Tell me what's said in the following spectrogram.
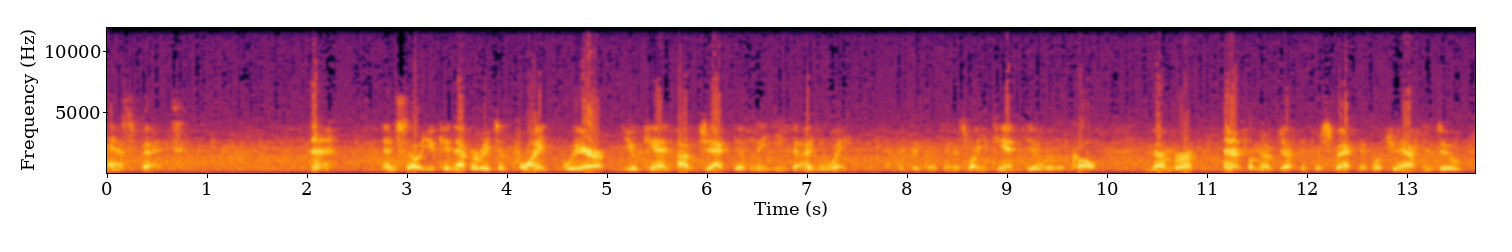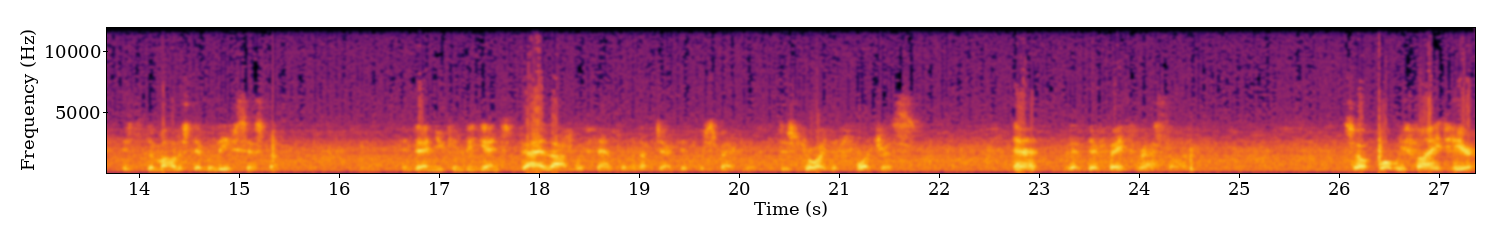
aspect. and so you can never reach a point where you can objectively evaluate a particular thing. That's why you can't deal with a cult member from an objective perspective. What you have to do is to demolish their belief system. Then you can begin to dialogue with them from an objective perspective. Destroy the fortress that their faith rests on. So what we find here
